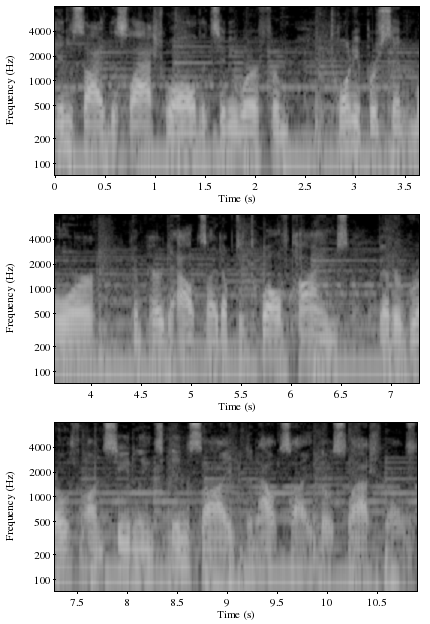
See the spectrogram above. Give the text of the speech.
inside the slash wall that's anywhere from 20% more compared to outside, up to 12 times better growth on seedlings inside than outside those slash walls.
